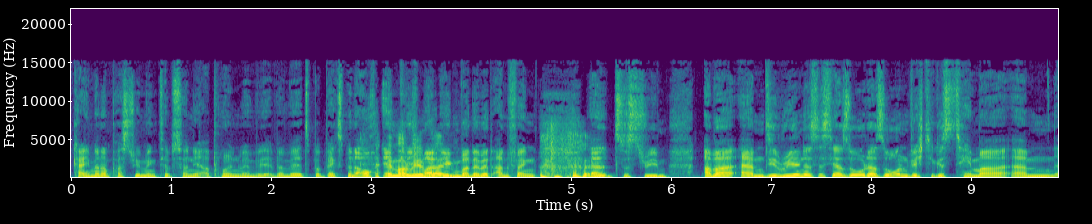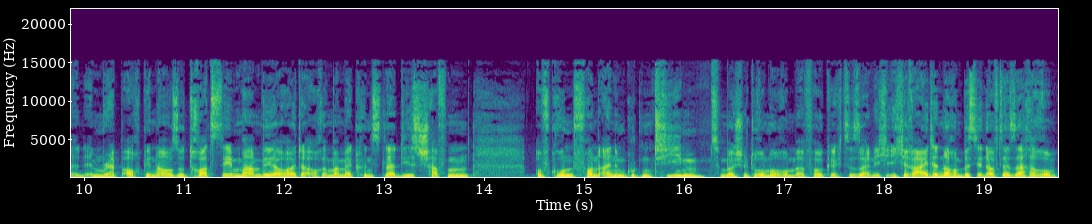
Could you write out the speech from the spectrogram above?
Kann ich mir noch ein paar Streaming-Tipps von dir abholen, wenn wir, wenn wir jetzt bei Backspin auch Immer endlich mal bleiben. irgendwann damit anfangen äh, zu streamen. Aber ähm, die Realness ist ja so oder so ein wichtiges Thema ähm, im Rap auch genauso. Trotzdem haben wir ja heute auch immer mehr Künstler, die es schaffen, aufgrund von einem guten Team zum Beispiel drumherum erfolgreich zu sein. Ich, ich reite noch ein bisschen auf der Sache rum.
